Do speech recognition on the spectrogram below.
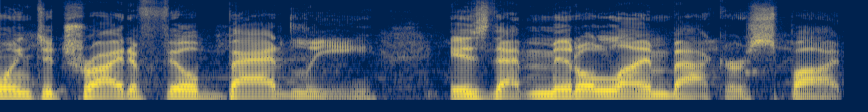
going to try to fill badly is that middle linebacker spot.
